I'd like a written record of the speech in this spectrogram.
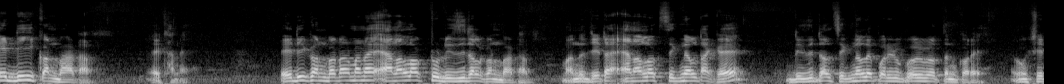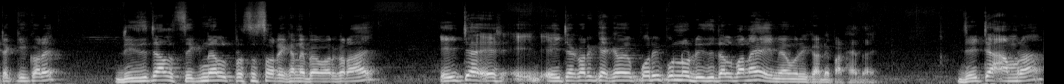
এডি কনভার্টার এখানে। এডি কনভার্টার মানে অ্যানালগ টু ডিজিটাল কনভার্টার মানে যেটা অ্যানালগ সিগন্যালটাকে ডিজিটাল সিগন্যালে পরিবর্তন করে। এবং সেটা কি করে? ডিজিটাল সিগন্যাল প্রসেসর এখানে ব্যবহার করা হয়। এইটা এই- এইটা করে কি একেবারে পরিপূর্ণ ডিজিটাল বানায়, এই মেমোরি কার্ডে পাঠিয়ে দেয়। যেটা আমরা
